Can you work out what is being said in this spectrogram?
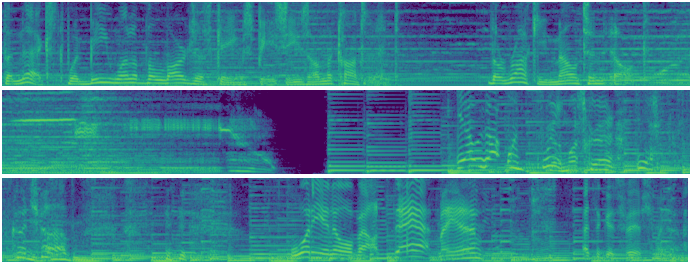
the next would be one of the largest game species on the continent, the Rocky Mountain elk. Yeah, we got one. Sweet. Got a muskrat? Yeah. Good job. What do you know about that, man? That's a good fish, man.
